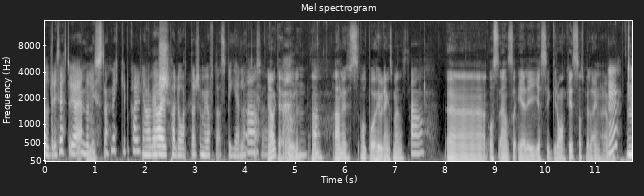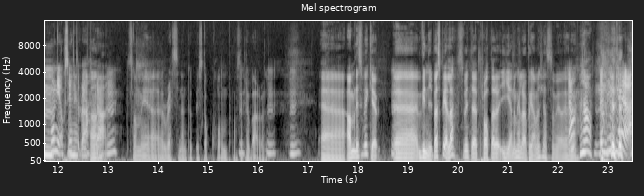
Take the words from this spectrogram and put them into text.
aldrig sett och jag har ändå Mm. lyssnat mycket på Kari Lekebusch. Ja, vi har ett par låtar som vi ofta har spelat Ja. också. Ja okej, vad roligt. Mm. Ja. Han har ju hållit på hur länge som helst. Ja. Eh, och sen så är det Jesse Granqvist som spelar in va? Mm. Mm. Hon är också jättebra. skitbra. Mm, Som är resident uppe i Stockholm på massa Mm. klubbar. mm, mm. Eh, ja men det ska bli kul. Mm. Uh, vill ni börja spela? Så vi inte pratar igenom hela det här programmet känns det som jag gör Ja. Ja, Men det kan jag göra, Ja,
